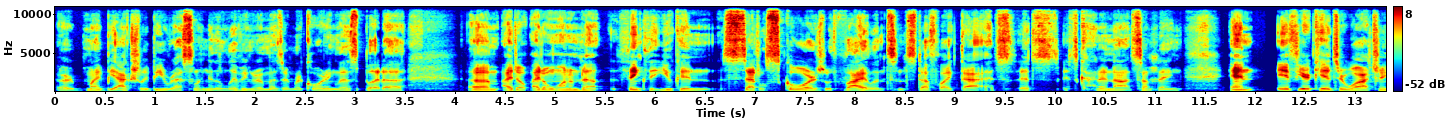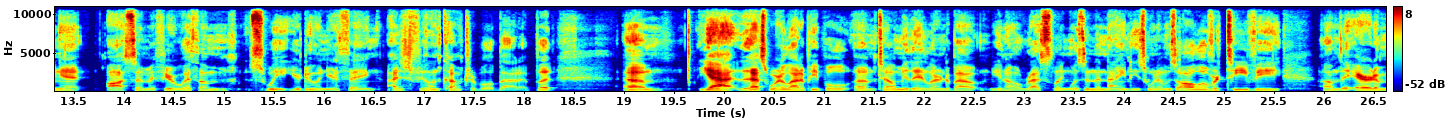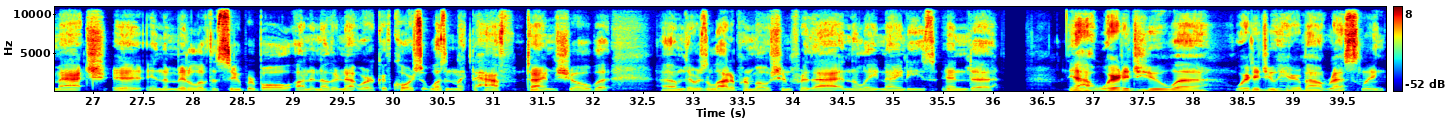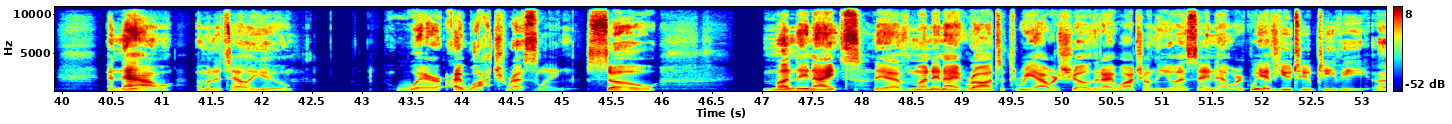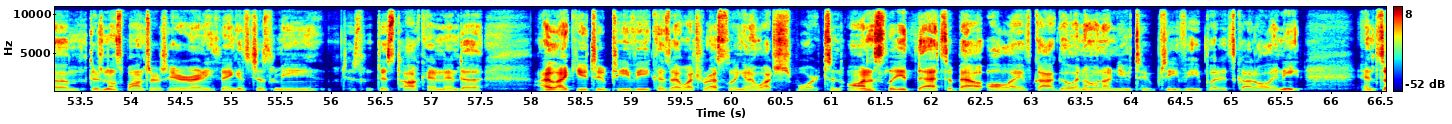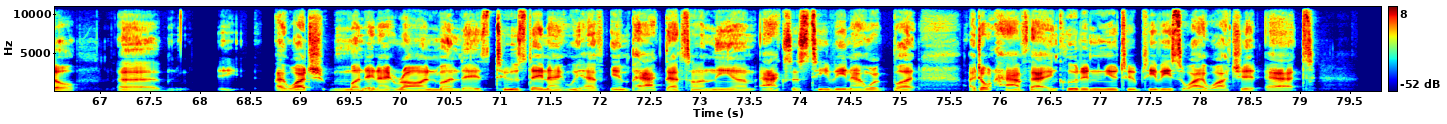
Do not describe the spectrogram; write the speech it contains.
or might be actually be wrestling in the living room as I'm recording this, but uh, um, I don't I don't want them to think that you can settle scores with violence and stuff like that. It's it's it's kind of not something, and if your kids are watching it, awesome. If you're with them, sweet, you're doing your thing. I just feel uncomfortable about it. But um, yeah, that's where a lot of people um, tell me they learned about, you know, wrestling was in the 90s when it was all over TV. Um, they aired a match uh, in the middle of the Super Bowl on another network. Of course, it wasn't like the halftime show, but um, there was a lot of promotion for that in the late 90s. And uh, yeah, where did you uh, where did you hear about wrestling? And now I'm going to tell you where I watch wrestling. So Monday nights, they have Monday Night Raw. It's a three hour show that I watch on the USA Network. We have YouTube TV. Um, there's no sponsors here or anything. It's just me, just just talking. And uh, I like YouTube TV because I watch wrestling and I watch sports. And honestly, that's about all I've got going on on YouTube TV, but it's got all I need. And so uh, I watch Monday Night Raw on Mondays. Tuesday night we have Impact. That's on the um, AXS TV network, but I don't have that included in YouTube TV, so I watch it at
